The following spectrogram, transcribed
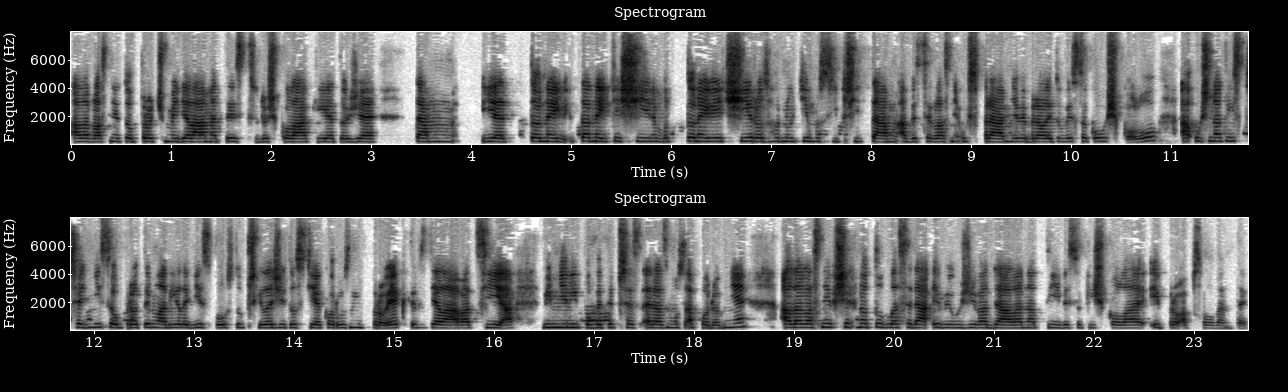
Ale vlastně to, proč my děláme ty středoškoláky, je to, že tam je to nej, ta nejtěžší nebo to největší rozhodnutí musí přijít tam, aby si vlastně už správně vybrali tu vysokou školu a už na té střední jsou pro ty mladí lidi spoustu příležitostí jako různý projekty vzdělávací a výměný pobyty přes Erasmus a podobně, ale vlastně všechno tohle se dá i využívat dále na té vysoké škole i pro absolventy.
